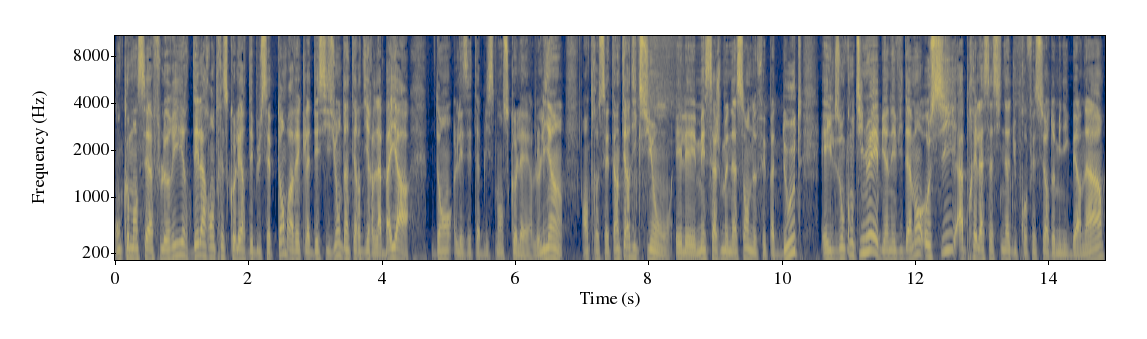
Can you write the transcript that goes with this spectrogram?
ont commencé à fleurir dès la rentrée scolaire début septembre avec la décision d'interdire la baya dans les établissements scolaires. Le lien entre cette interdiction et les messages menaçants ne fait pas de doute et ils ont continué, bien évidemment, aussi après l'assassinat du professeur Dominique Bernard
